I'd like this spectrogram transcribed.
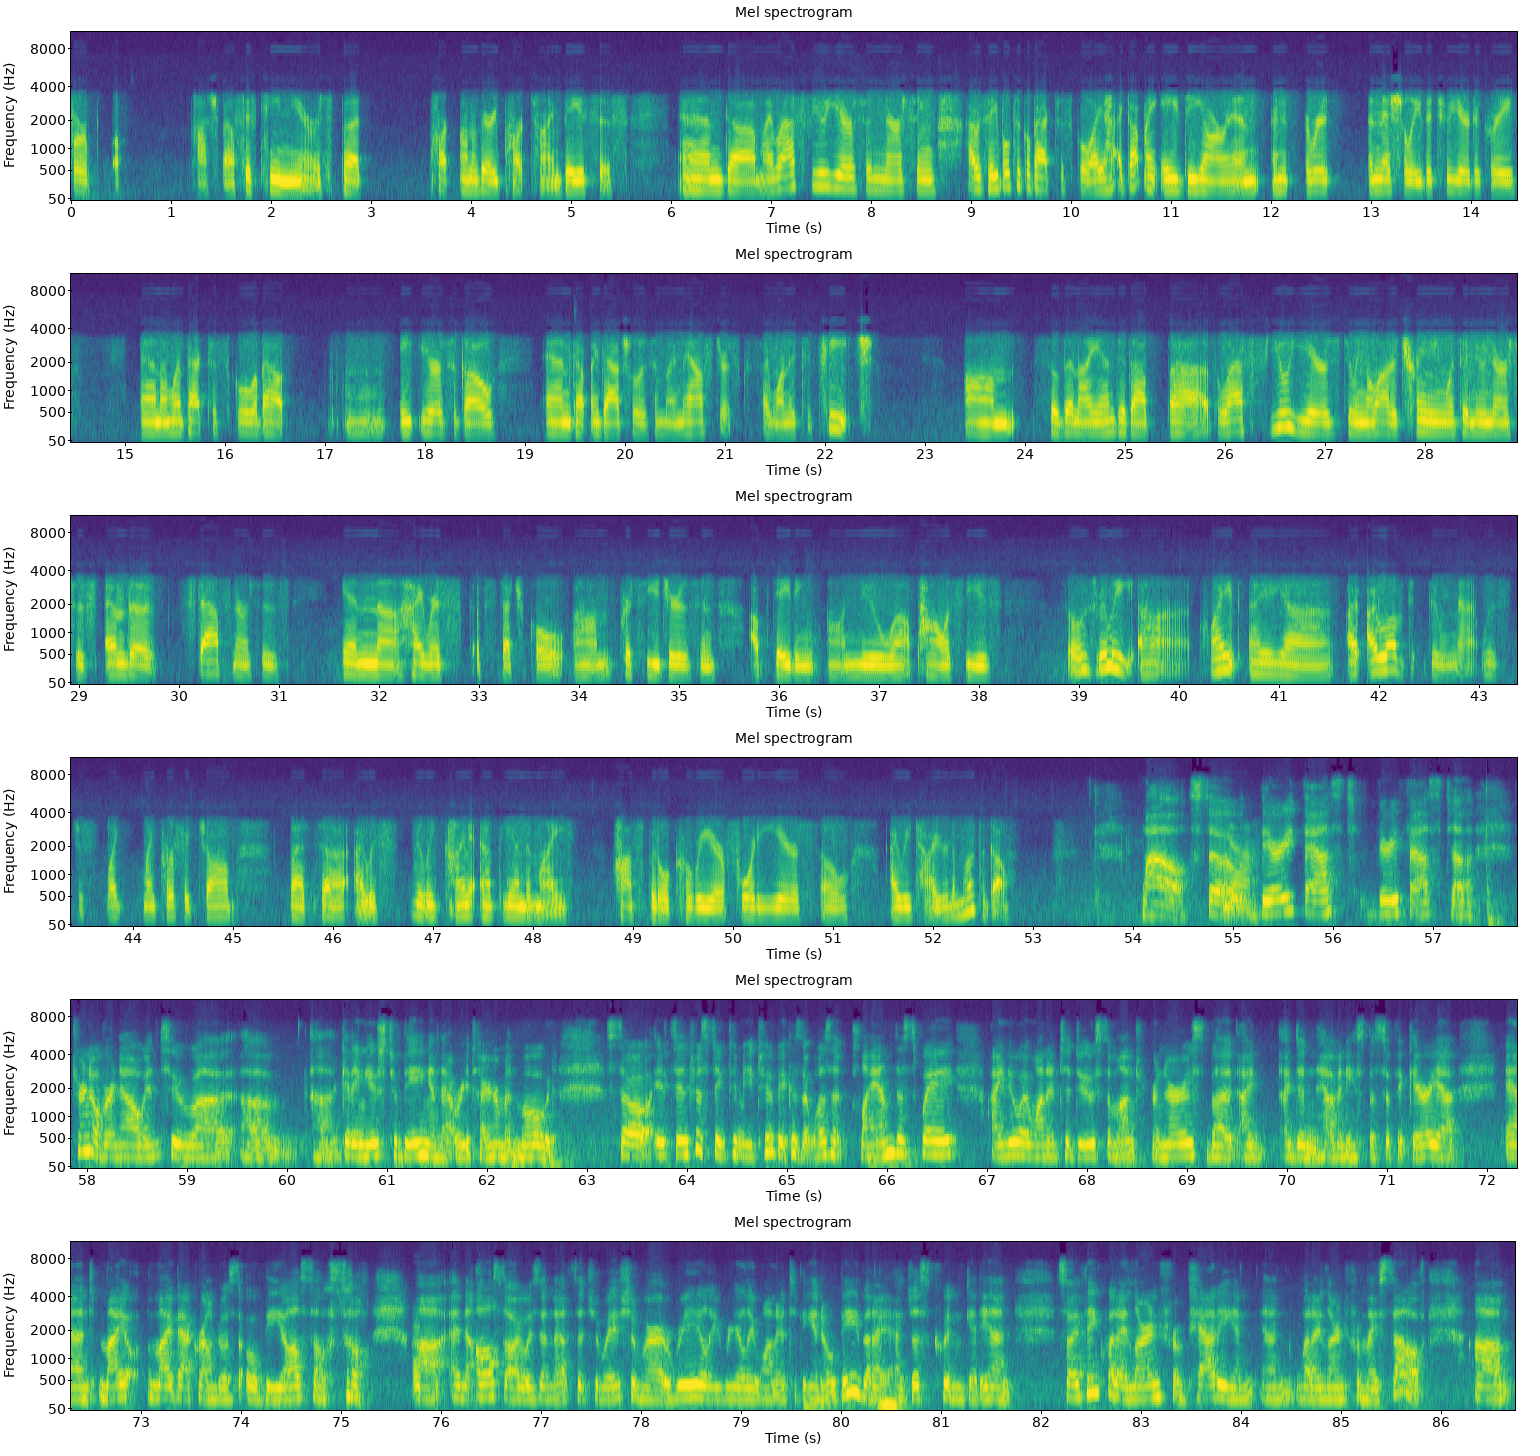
for gosh, about 15 years, but part, on a very part-time basis. And uh, my last few years in nursing, I was able to go back to school. I, I got my ADRN initially, the two-year degree, and I went back to school about um, eight years ago and got my bachelor's and my master's because I wanted to teach. Um, so then I ended up uh, the last few years doing a lot of training with the new nurses and the staff nurses in uh, high risk obstetrical um, procedures and updating on new uh, policies. So it was really uh, quite a. Uh, I, I loved doing that. It was just like my perfect job. But uh, I was really kind of at the end of my hospital career, 40 years, so I retired a month ago. Wow. So yeah. very fast, very fast uh, turnover now into uh, um, uh, getting used to being in that retirement mode. So it's interesting to me too because it wasn't planned this way. I knew I wanted to do some entrepreneurs, but I, I didn't have any specific area and my my background was OB also. So, uh, and also I was in that situation where I really, really wanted to be an OB, but I, I just couldn't get in. So I think what I learned from Patty and and what I learned from myself. Um,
